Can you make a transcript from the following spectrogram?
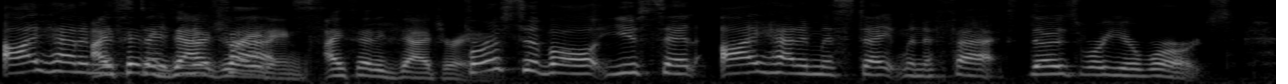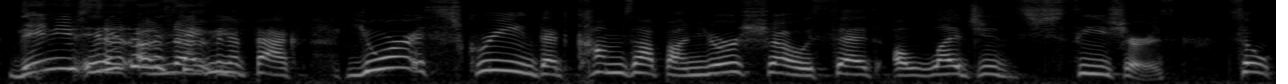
I had a I said misstatement of facts. I said exaggerating. First of all, you said I had a misstatement of facts. Those were your words. Then you It said, isn't oh, a no, statement of facts. Your screen that comes up on your show says alleged seizures. So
